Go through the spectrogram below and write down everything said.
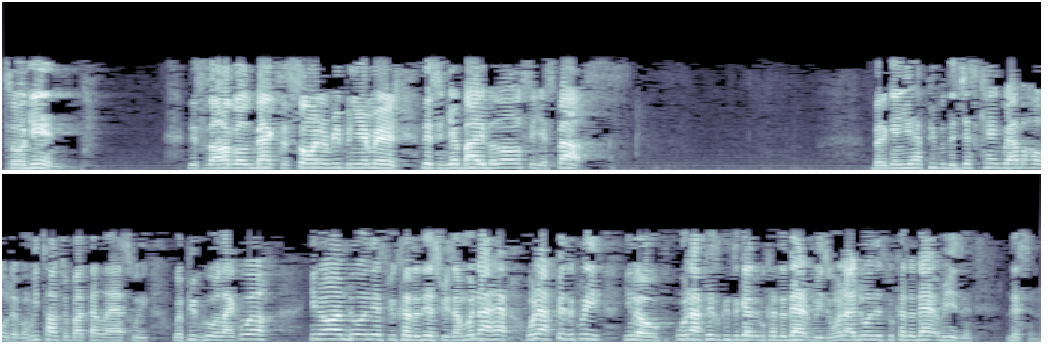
So again, this is all goes back to sowing and reaping your marriage. Listen, your body belongs to your spouse. But again, you have people that just can't grab a hold of it. And we talked about that last week, where people who are like, well, you know, I'm doing this because of this reason. We're not have, we're not physically, you know, we're not physically together because of that reason. We're not doing this because of that reason. Listen,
